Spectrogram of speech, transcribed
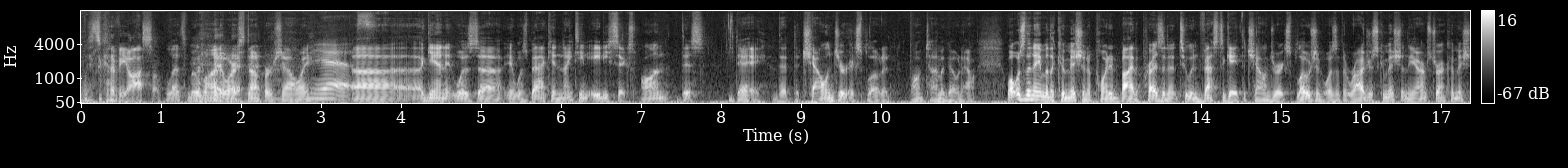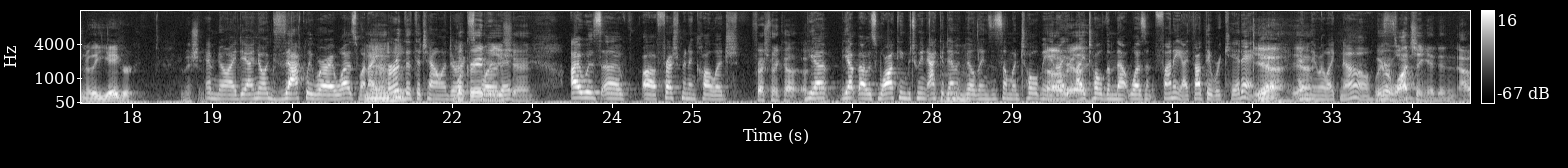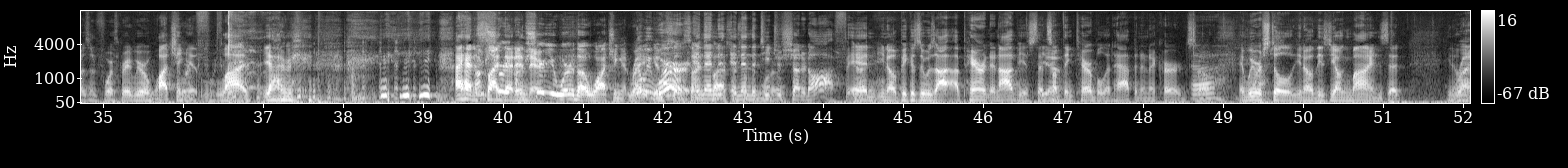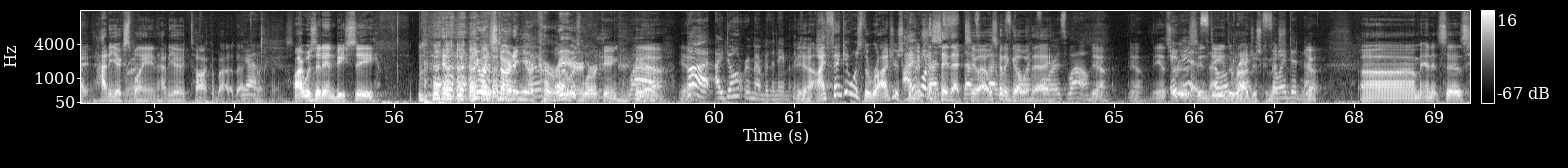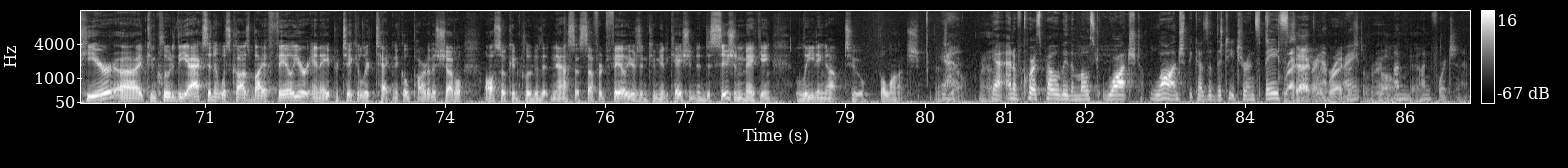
It's going to be awesome. Let's move on to our stumper, shall we? Yes. Uh, again, it was uh, it was back in 1986 on this day that the Challenger exploded. Long time ago now. What was the name of the commission appointed by the president to investigate the Challenger explosion? Was it the Rogers Commission, the Armstrong Commission, or the Yeager Commission? I have no idea. I know exactly where I was when I heard that the Challenger What grade exploded. were you, Sharon? I was a, a freshman in college. Freshman in college? Okay. Yep, yep. I was walking between academic buildings and someone told me, and Oh, I, I really? told them that wasn't funny. I thought they were kidding. Yeah, yeah. And they were like, no. We were watching it, and I was in fourth grade. We were watching it live. Yeah, I mean, I had to I'm slide sure, that in I'm there. sure you were though watching it, right? No, we In were, and then and then the something, teacher whatever. shut it off, and you know because it was uh, apparent and obvious that Yeah. something terrible had happened and occurred. So, and we were still, you know, these young minds that, you know, Right, How do you right. explain? How do you talk about it? That Yeah. kind of thing. I was at NBC. You were starting your career. I was working. Wow. Yeah, yeah. But I don't remember the name of the yeah, commission. I think it was the Rogers I wanna say that that's too. I what was gonna go with going A. for as well. Yeah, yeah. The answer It is, is. indeed Oh, the okay. Rogers So I Commission. did know. Yeah. Um, and it says here, uh, it concluded the accident was caused by a failure in a particular technical part of the shuttle. Also concluded that NASA suffered failures in communication and decision making leading up to the launch as Yeah. well. Right. Yeah, and of course, probably the most watched launch because of the Teacher in Space Right. Exactly. program, Right. right? Right. Un- yeah. Unfortunate.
